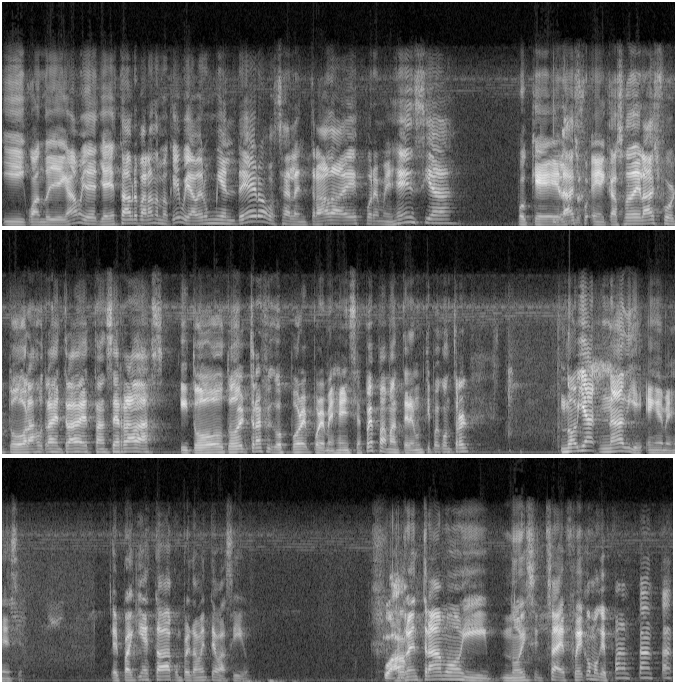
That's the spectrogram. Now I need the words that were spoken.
Y cuando llegamos, ya, ya estaba preparándome, ok, voy a ver un mierdero, o sea, la entrada es por emergencia, porque el. Ashford- en el caso del Ashford, todas las otras entradas están cerradas y todo, todo el tráfico es por, por emergencia. Pues para mantener un tipo de control, no había nadie en emergencia. El parking estaba completamente vacío. Wow. Nosotros entramos y no hice, o sea, fue como que pam, pam, pam,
